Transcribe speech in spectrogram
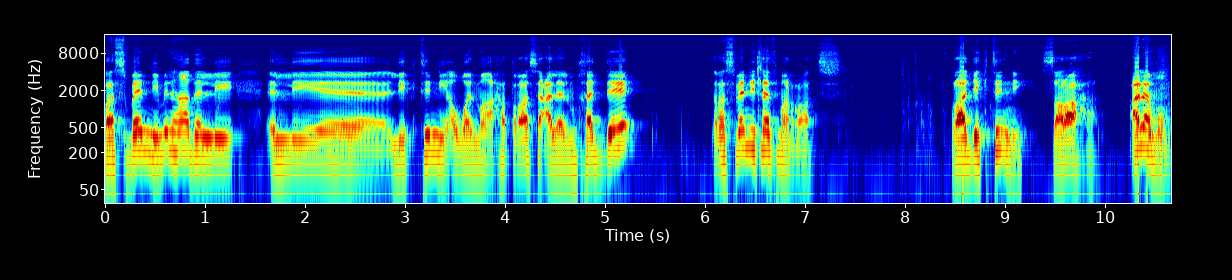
رسبني من هذا اللي اللي آه، اللي يقتلني أول ما أحط راسي على المخدة. رسبني ثلاث مرات. راد يقتلني صراحة. على العموم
